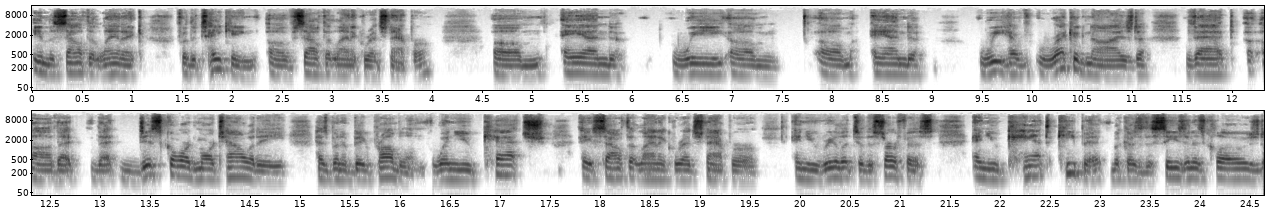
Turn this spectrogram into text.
in the South Atlantic for the taking of South Atlantic red snapper. Um, and we um, um, and we have recognized that uh, that that discard mortality has been a big problem. When you catch a South Atlantic red snapper and you reel it to the surface, and you can't keep it because the season is closed,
